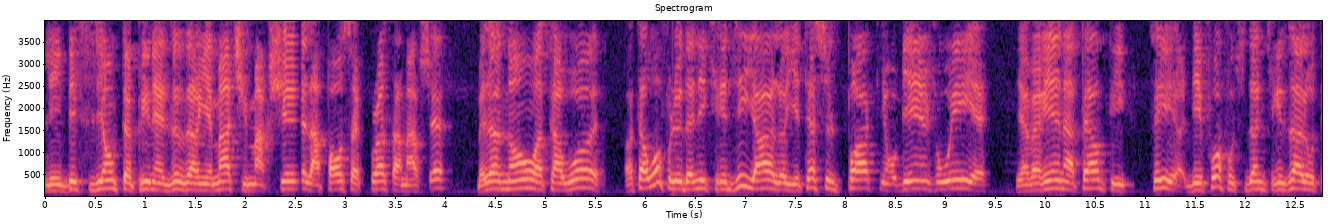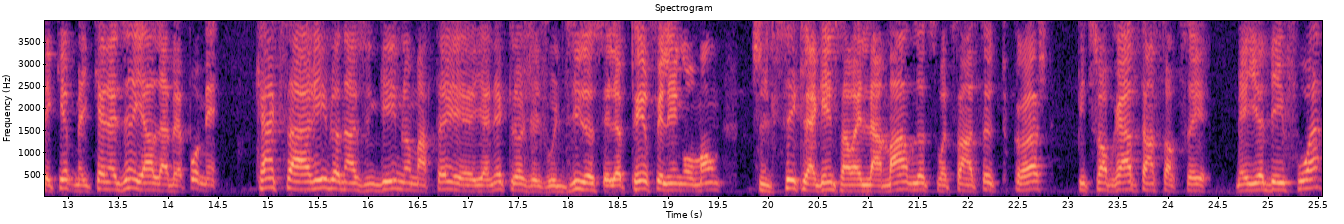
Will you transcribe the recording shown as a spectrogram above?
Les décisions que tu as prises dans les dix derniers matchs, ils marchaient. La passe cross, ça marchait. Mais là, non, Ottawa, Ottawa, il faut lui donner crédit hier. Là. Ils étaient sur le puck, ils ont bien joué. Il n'y avait rien à perdre. Puis, des fois, il faut que tu donnes crédit à l'autre équipe. Mais le Canadien, hier, ne l'avait pas. Mais quand ça arrive dans une game, là, Martin, euh, Yannick, là, je, vous le dis, c'est le pire feeling au monde. Tu le sais que la game, ça va être la merde, là, tu vas te sentir tout croche, puis tu seras prêt de t'en sortir. Mais il y a des fois,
